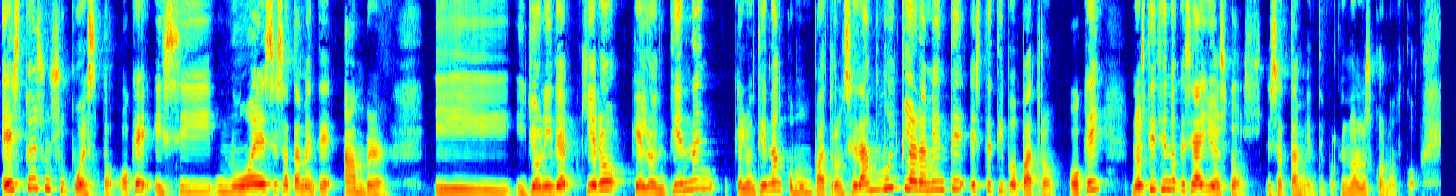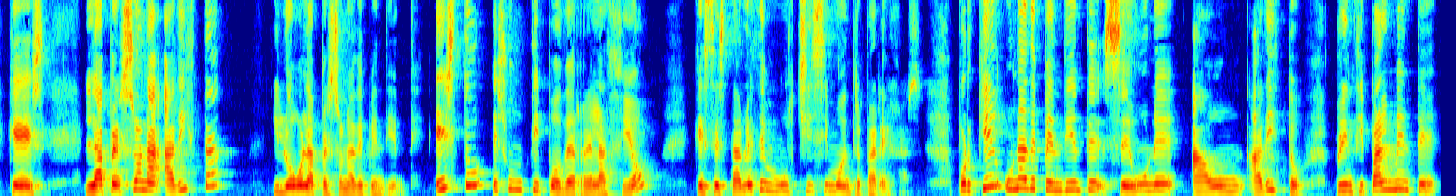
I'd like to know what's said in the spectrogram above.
esto es un supuesto, ¿ok? Y si no es exactamente Amber y, Johnny Depp, quiero que lo entiendan, que lo entiendan como un patrón. Se da muy claramente este tipo de patrón, ¿ok? No estoy diciendo que sea ellos dos, exactamente, porque no los conozco. Que es la persona adicta y luego la persona dependiente. Esto es un tipo de relación que se establece muchísimo entre parejas. ¿Por qué una dependiente se une a un adicto? Principalmente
